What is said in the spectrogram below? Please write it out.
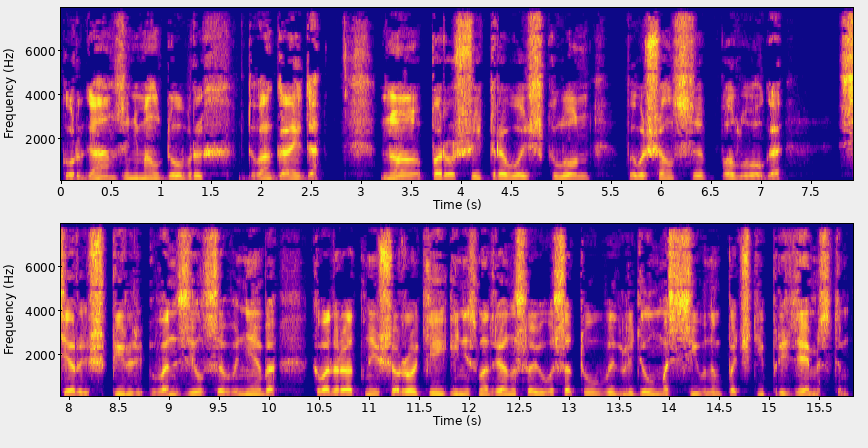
Курган занимал добрых два гайда, но поросший травой склон повышался полого. Серый шпиль вонзился в небо, квадратный широкий, и, несмотря на свою высоту, выглядел массивным, почти приземистым.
